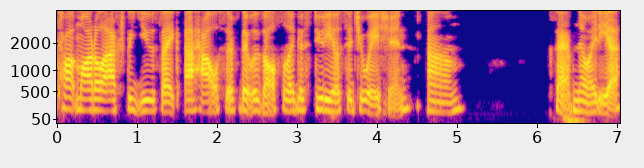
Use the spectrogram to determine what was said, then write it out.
Top Model actually used like a house or if it was also like a studio situation. Um, because I have no idea.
